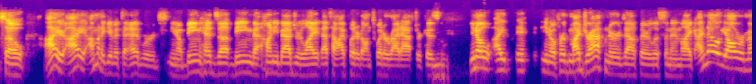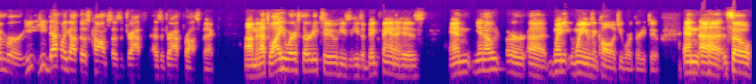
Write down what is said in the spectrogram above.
So I, I I'm gonna give it to Edwards. You know, being heads up, being that honey badger light. That's how I put it on Twitter right after because mm-hmm. You know I it, you know for my draft nerds out there listening, like I know y'all remember he he definitely got those comps as a draft as a draft prospect, um, and that's why he wears 32. He's he's a big fan of his, and you know, or uh, when he when he was in college, he wore 32, and uh, so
